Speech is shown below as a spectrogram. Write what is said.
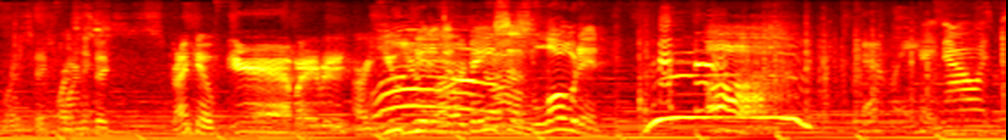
Four and six. Four and six. Strike out. Yeah, baby. Are you kidding? Our base is loaded. Ah. Stanley. Okay, now it's.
